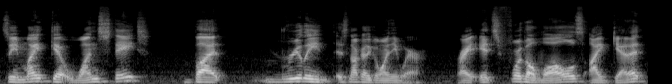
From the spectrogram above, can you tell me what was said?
So you might get one state, but really it's not going to go anywhere, right? It's for the lulls. I get it.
